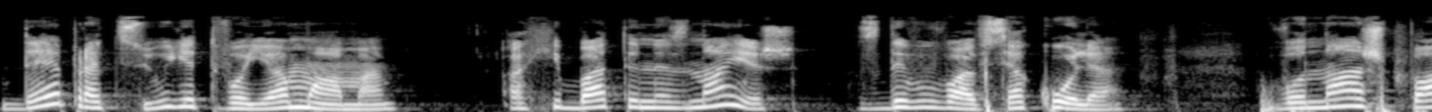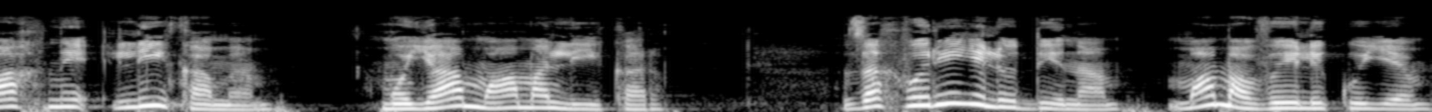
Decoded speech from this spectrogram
де працює твоя мама? А хіба ти не знаєш? здивувався Коля. Вона ж пахне ліками. Моя мама лікар. Захворіє людина, мама вилікує.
